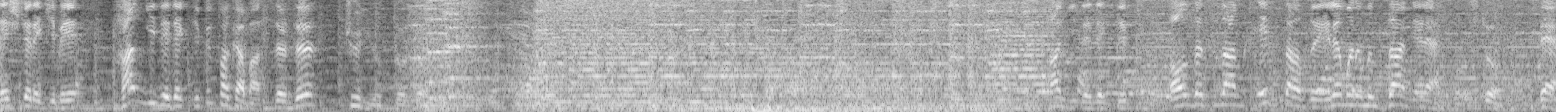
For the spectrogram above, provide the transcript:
Neşter ekibi hangi dedektifi faka bastırdı, kül yutturdu? Hangi dedektif aldatılan eş sandığı elemanımızla neler konuştu? Ve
